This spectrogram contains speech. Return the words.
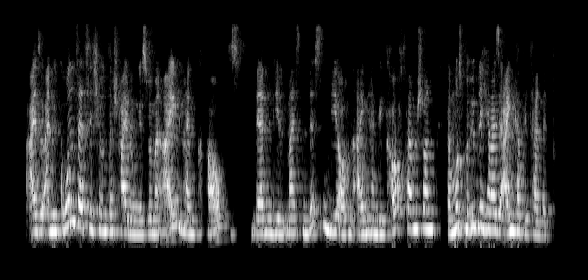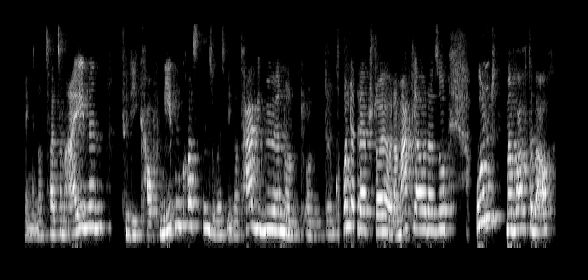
also eine grundsätzliche Unterscheidung ist, wenn man Eigenheim kauft, das werden die meisten wissen, die auch ein Eigenheim gekauft haben schon, dann muss man üblicherweise Eigenkapital mitbringen. Und zwar zum einen für die Kaufnebenkosten, sowas wie Notargebühren und, und Grunderwerbsteuer oder Makler oder so. Und man braucht aber auch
